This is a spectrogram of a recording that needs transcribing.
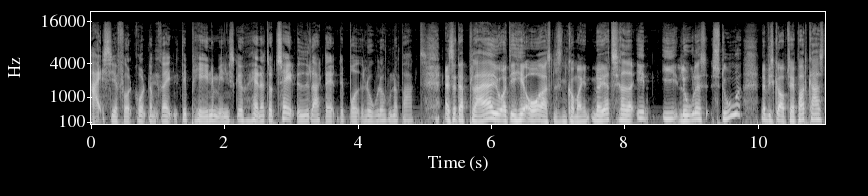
Ej, siger folk rundt omkring, det pæne menneske. Han er totalt ødelagt af alt det brød, Lola hun har bagt. Altså, der plejer jo, at det her overraskelsen kommer ind, når jeg træder ind i Lolas stue, når vi skal optage podcast,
